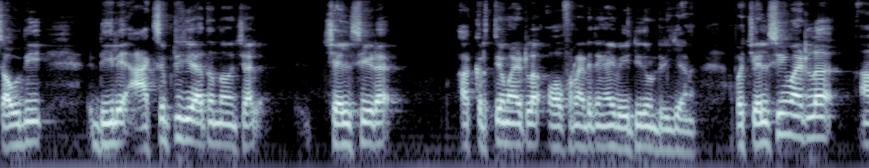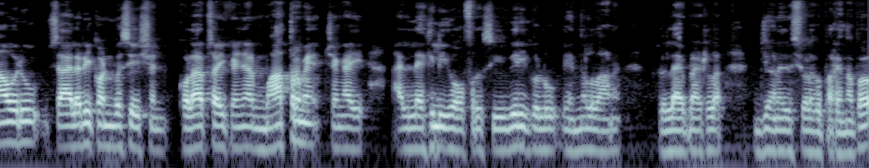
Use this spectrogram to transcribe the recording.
സൗദി ഡീൽ ആക്സെപ്റ്റ് ചെയ്യാത്തതെന്ന് വെച്ചാൽ ചെൽസിയുടെ ആ കൃത്യമായിട്ടുള്ള ഓഫറിനായിട്ട് ചങ്ങായി വെയിറ്റ് ചെയ്തുകൊണ്ടിരിക്കുകയാണ്. അപ്പോൾ ചെൽസിയുമായിട്ടുള്ള ആ ഒരു സാലറി കോൺവെർസേഷൻ കൊളാപ്സ് ആയി കഴിഞ്ഞാൽ മാത്രമേ ചങ്ങായി അല്ലഹ്ലി ഓഫർ സ്വീകരിക്കുള്ളൂ എന്നുള്ളതാണ് റിലയബിൾ ആയിട്ടുള്ള ജേർണലിസ്റ്റുകളൊക്കെ പറയുന്നത്. അപ്പോൾ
